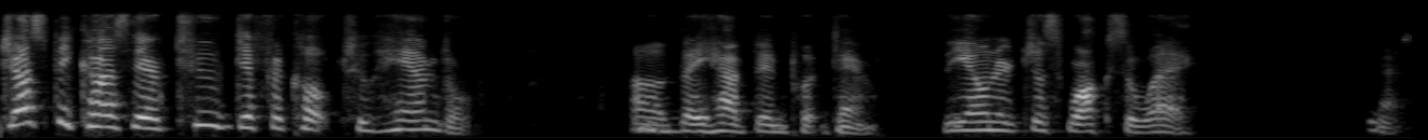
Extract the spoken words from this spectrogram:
just because they're too difficult to handle, uh, mm. they have been put down. The owner just walks away. Yes.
